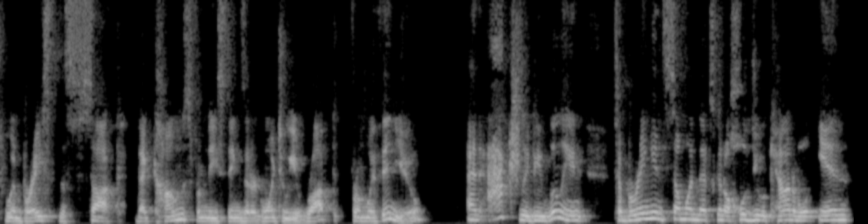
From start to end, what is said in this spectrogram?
to embrace the suck that comes from these things that are going to erupt from within you and actually be willing to bring in someone that's going to hold you accountable in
